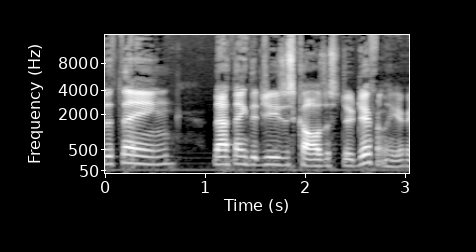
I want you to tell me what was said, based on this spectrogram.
the thing that I think that Jesus calls us to do differently here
